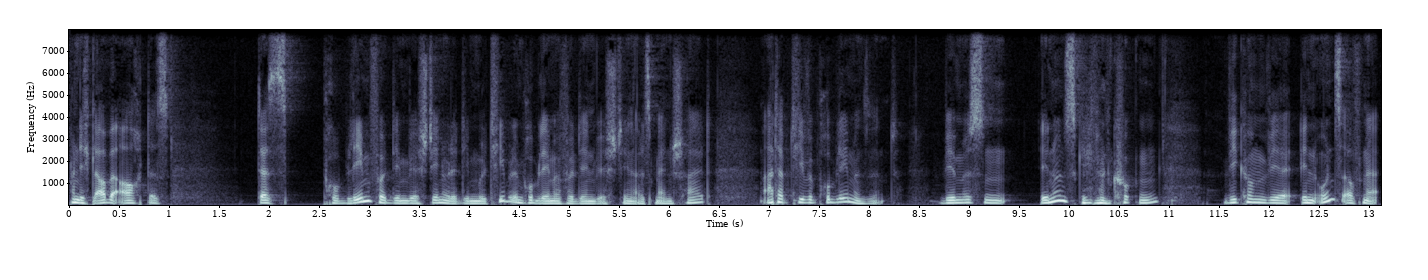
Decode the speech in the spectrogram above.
Und ich glaube auch, dass das Problem, vor dem wir stehen, oder die multiplen Probleme, vor denen wir stehen als Menschheit, adaptive Probleme sind. Wir müssen in uns gehen und gucken, wie kommen wir in uns auf eine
